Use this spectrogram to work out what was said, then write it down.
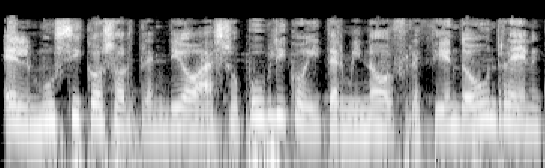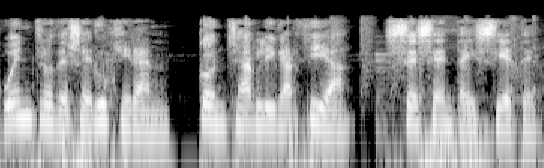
El músico sorprendió a su público y terminó ofreciendo un reencuentro de Serú Girán, con Charly García, 67,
